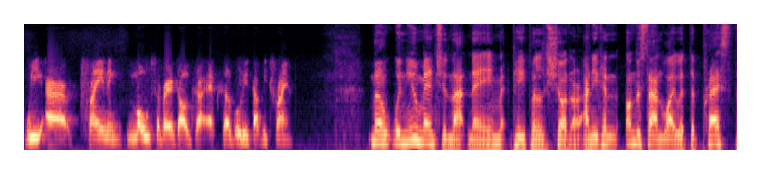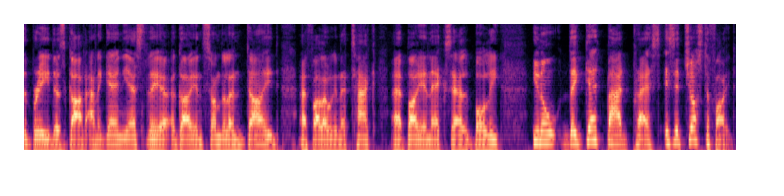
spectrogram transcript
we are training. Most of our dogs are XL bullies that we train. Now, when you mention that name, people shudder, and you can understand why with the press the breed has got. And again, yesterday, a, guy in Sunderland died uh, following an attack uh, by an XL bully. You know, they get bad press. Is it justified?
